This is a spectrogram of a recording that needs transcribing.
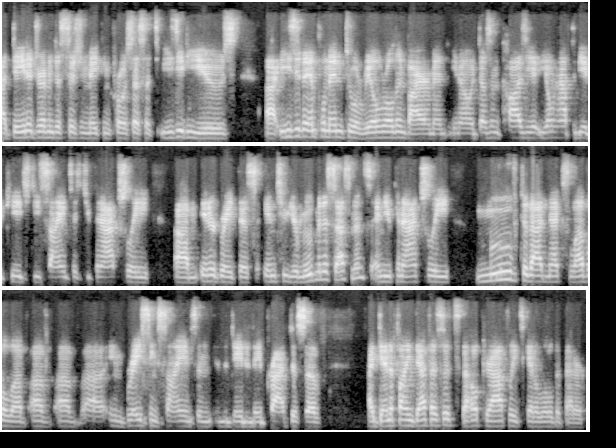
a data driven decision making process that's easy to use. Uh, easy to implement into a real world environment. You know, it doesn't cause you, you don't have to be a PhD scientist. You can actually um, integrate this into your movement assessments and you can actually move to that next level of, of, of uh, embracing science in, in the day-to-day practice of identifying deficits to help your athletes get a little bit better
